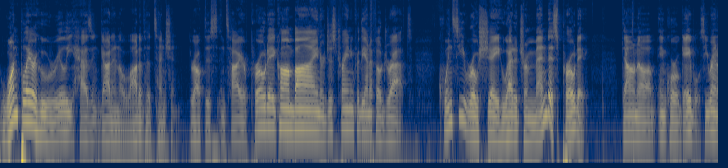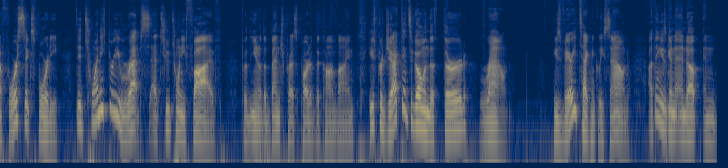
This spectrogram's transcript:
one player who really hasn't gotten a lot of attention throughout this entire pro day combine or just training for the NFL draft Quincy Roche, who had a tremendous pro day down uh, in Coral Gables. He ran a four 4.640, did 23 reps at 225 for the, you know the bench press part of the combine. He's projected to go in the third round. He's very technically sound. I think he's going to end up and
